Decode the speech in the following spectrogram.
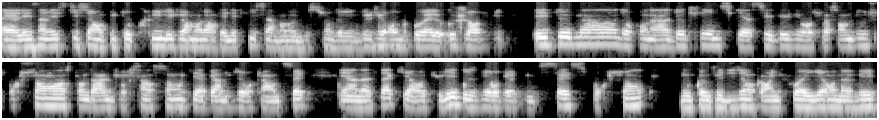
euh, les investisseurs ont plutôt pris légèrement leurs bénéfices avant l'audition de, de Jérôme Powell aujourd'hui et demain. Donc, on a un Dow qui a cédé 0,72%, un Standard Poor's 500 qui a perdu 0,47% et un Nasdaq qui a reculé de 0,16%. Donc, comme je disais encore une fois, hier, on avait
